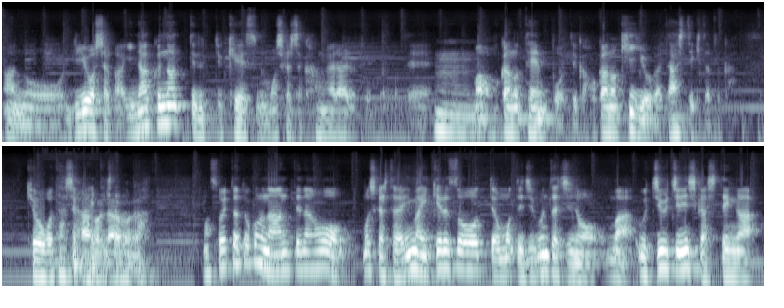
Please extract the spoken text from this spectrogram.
あの利用者がいなくなってるっていうケースももしかしたら考えられると思うので、うん、まあ、他の店舗っていうか他の企業が出してきたとか競合他社が入ってきたとか。まあ、そういったところのアンテナをもしかしたら今いけるぞって思って自分たちの、まあ、内々にしか視点が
